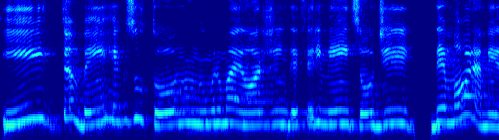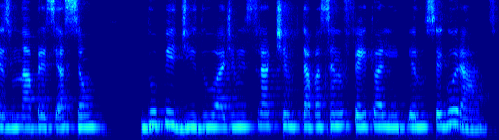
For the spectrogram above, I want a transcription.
e também resultou num número maior de indeferimentos ou de demora mesmo na apreciação do pedido administrativo que estava sendo feito ali pelos segurados.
